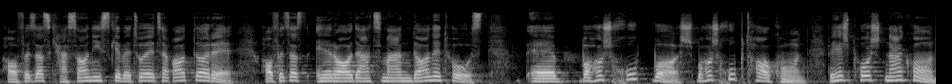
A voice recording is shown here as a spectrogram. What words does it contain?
حافظ از کسانی است که به تو اعتقاد داره. حافظ از ارادتمندان توست. باهاش خوب باش باهاش خوب تا کن بهش پشت نکن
